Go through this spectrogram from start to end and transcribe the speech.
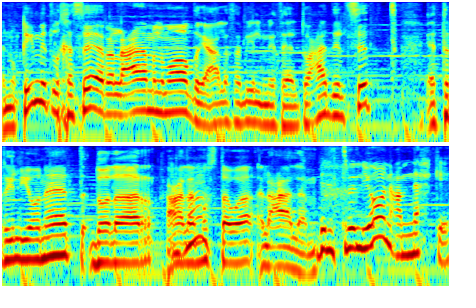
إنه قيمة الخسائر العام الماضي على سبيل المثال تعادل 6 تريليونات دولار على أها. مستوى العالم بالتريليون عم نحكي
